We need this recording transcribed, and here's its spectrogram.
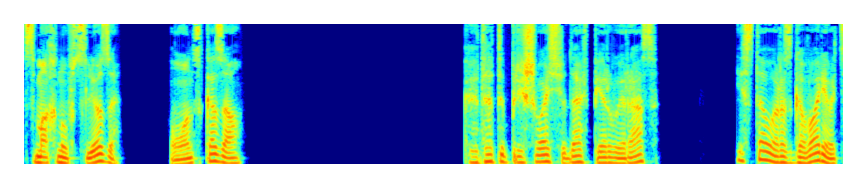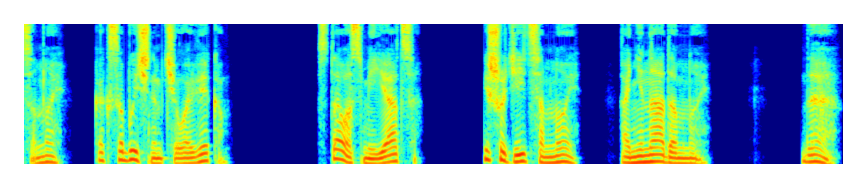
Смахнув слезы, он сказал. «Когда ты пришла сюда в первый раз и стала разговаривать со мной, как с обычным человеком, стала смеяться и шутить со мной, а не надо мной. Да,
